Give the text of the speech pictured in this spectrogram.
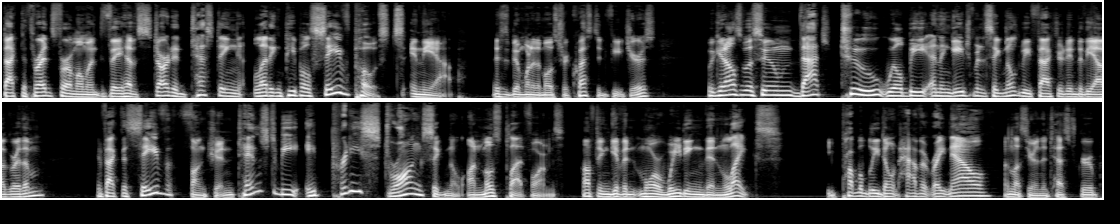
Back to threads for a moment. They have started testing letting people save posts in the app. This has been one of the most requested features. We can also assume that too will be an engagement signal to be factored into the algorithm. In fact, the save function tends to be a pretty strong signal on most platforms, often given more weighting than likes. You probably don't have it right now, unless you're in the test group.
